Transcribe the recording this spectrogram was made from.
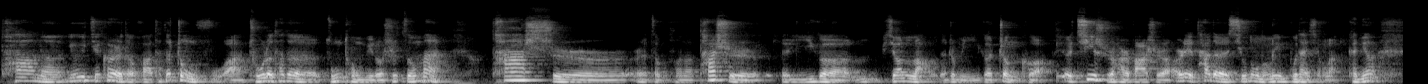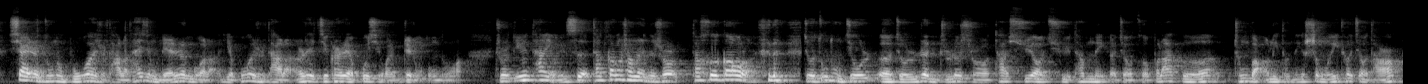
他呢，因为捷克的话，他的政府啊，除了他的总统米洛什泽曼，他是呃怎么说呢？他是一个比较老的这么一个政客，呃七十还是八十，而且他的行动能力不太行了，肯定下一任总统不会是他了，他已经连任过了，也不会是他了，而且捷克尔也不喜欢这种总统啊，就是因为他有一次他刚上任的时候，他喝高了，就是总统就呃就是任职的时候，他需要去他们那个叫做布拉格城堡里头那个圣维特教堂。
